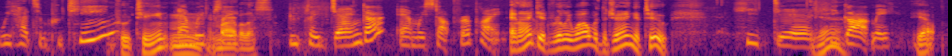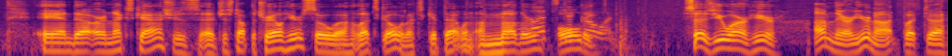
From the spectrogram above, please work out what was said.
We had some poutine. Poutine, mm, and we played, marvelous. We played Jenga and we stopped for a pint. And so. I did really well with the Jenga too. He did. Yeah. He got me. Yeah. And uh, our next cache is uh, just up the trail here, so uh, let's go. Let's get that one. Another let's oldie. Says you are here. I'm there, you're not, but uh,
